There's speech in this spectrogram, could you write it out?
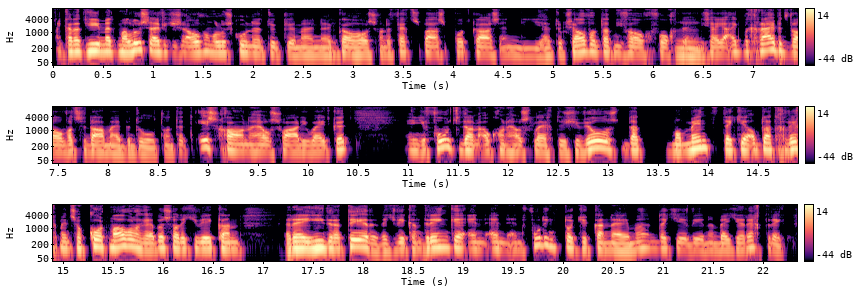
ik had het hier met Marloes eventjes over. Marloes Koen, natuurlijk eh, mijn eh, co-host van de Vechtersbaas podcast. En die heeft natuurlijk zelf op dat niveau gevochten. En Mm. die zei, ja, ik begrijp het wel wat ze daarmee bedoelt. Want het is gewoon een heel zwaar, die weight cut. En je voelt je dan ook gewoon heel slecht. Dus je wil dat moment dat je op dat gewicht bent zo kort mogelijk hebben. Zodat je weer kan rehydrateren. Dat je weer kan drinken en, en, en voeding tot je kan nemen. Dat je weer een beetje recht trekt.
